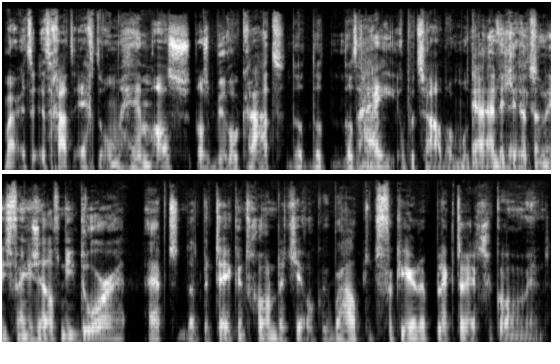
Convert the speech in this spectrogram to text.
Maar het, het gaat echt om hem als, als bureaucraat. Dat, dat, dat hij op het zadel moet ja en dat je dat dan niet van jezelf niet door hebt. Dat betekent gewoon dat je ook überhaupt op de verkeerde plek terechtgekomen bent.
